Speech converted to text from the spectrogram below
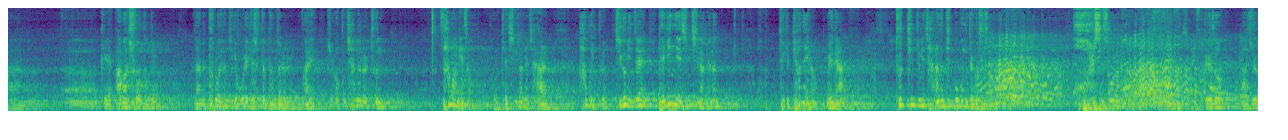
아, 아, 그 아마추어 분들, 그 다음에 프로 현직에 오래 계셨던 분들과의 조금 차별을 둔 상황에서 그렇게 심사를 잘 하고 있고요. 지금 이제 백인 예심 지나면은 어, 되게 편해요. 왜냐? 두 팀 중에 잘하는 팀 뽑으면 되거든요. 훨씬 수월합니다. 그래서 아주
